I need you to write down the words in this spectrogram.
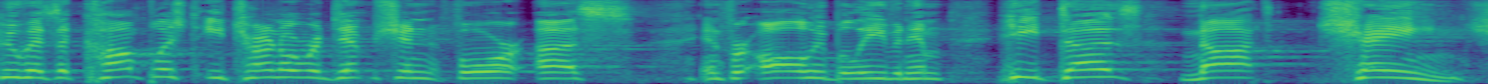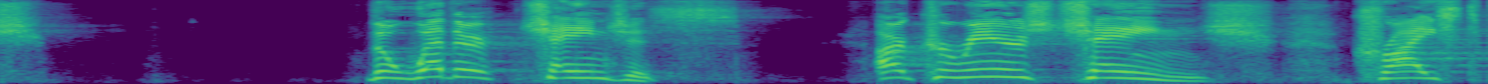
who has accomplished eternal redemption for us and for all who believe in Him, He does not change. The weather changes. Our careers change. Christ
